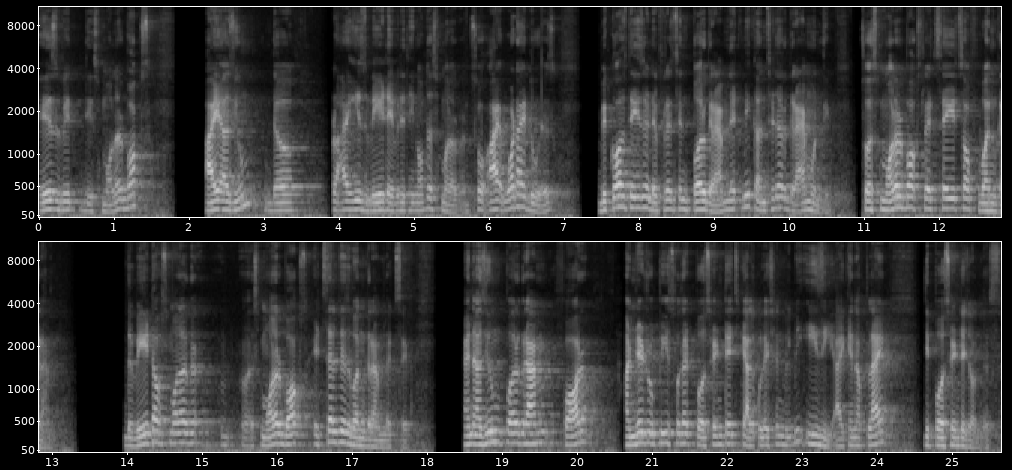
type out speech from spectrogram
is with the smaller box. I assume the price weight everything of the smaller one. So i what i do is because there is a difference in per gram let me consider gram only. So a smaller box let's say it's of 1 gram. The weight of smaller uh, smaller box itself is 1 gram let's say. And assume per gram for 100 rupees so that percentage calculation will be easy. I can apply the percentage on this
